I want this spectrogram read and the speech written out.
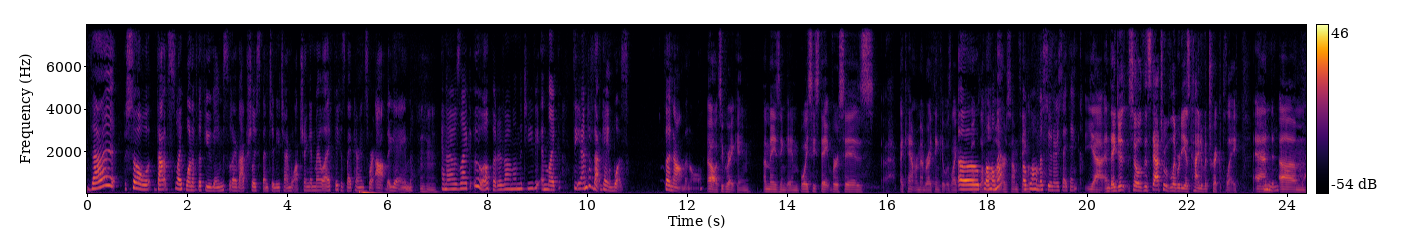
That so that's like one of the few games that I've actually spent any time watching in my life because my parents were at the game, mm-hmm. and I was like, "Ooh, I'll put it on on the TV." And like the end of that game was phenomenal. Oh, it's a great game, amazing game. Boise State versus I can't remember. I think it was like Oklahoma, Oklahoma or something. Oklahoma Sooners, I think. Yeah, and they just so the Statue of Liberty is kind of a trick play, and um,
